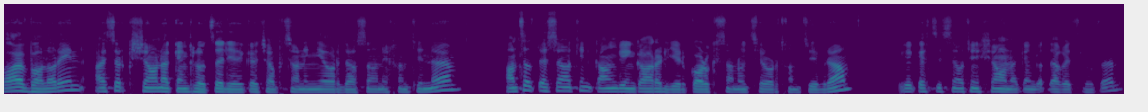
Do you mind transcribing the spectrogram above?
Բարև բոլորին, այսօր կշարունակենք լուծել երկրաչափության 9-րդ դասարանի խնդիրները։ Անցած տեսանյութին կանգ էինք առել 228-րդ խնդրի վրա։ Եկեք այս տեսանյութին շարունակենք այդտեղից լուծել։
